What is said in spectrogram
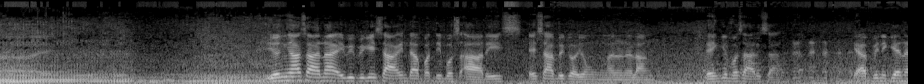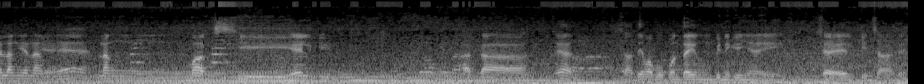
Ay. Yun nga sana, ibibigay sa akin dapat ni Boss Aris. Eh sabi ko, yung ano na lang. Thank you, Boss Aris, ah. Kaya binigyan na lang yan ng, ng mugs si Elkin. At ah, ayan, sa atin mapupunta yung binigay niya ni Sir Elkin sa atin.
